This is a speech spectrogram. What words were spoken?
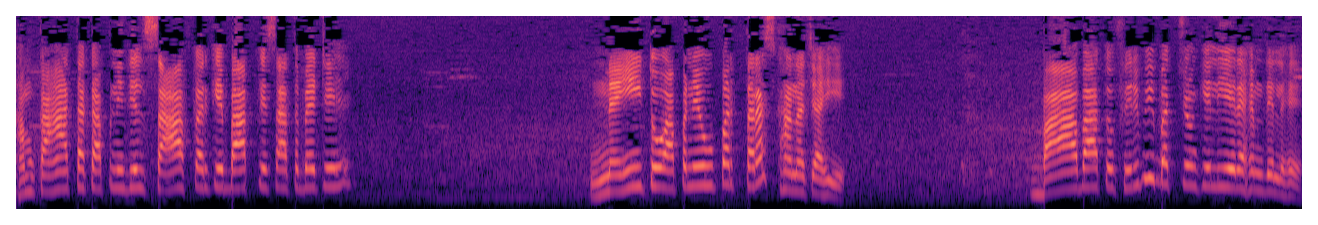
हम कहाँ तक अपनी दिल साफ़ करके बाप के साथ बैठे हैं? नहीं तो अपने ऊपर तरस खाना चाहिए। बाबा तो फिर भी बच्चों के लिए रहम दिल है।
